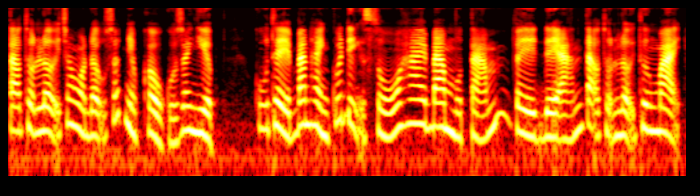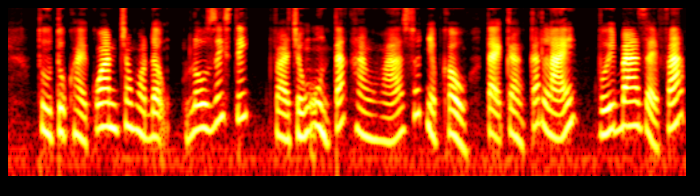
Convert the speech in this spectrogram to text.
tạo thuận lợi cho hoạt động xuất nhập khẩu của doanh nghiệp. Cụ thể, ban hành quyết định số 2318 về đề án tạo thuận lợi thương mại, thủ tục hải quan trong hoạt động logistics và chống ủn tắc hàng hóa xuất nhập khẩu tại cảng Cát Lái với 3 giải pháp:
